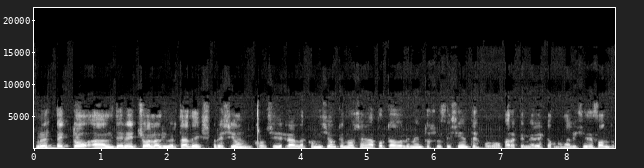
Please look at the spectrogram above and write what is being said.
Respecto al derecho a la libertad de expresión, considera la Comisión que no se han aportado elementos suficientes como para que merezca un análisis de fondo.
